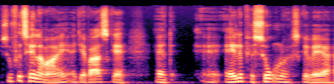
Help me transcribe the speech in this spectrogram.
hvis du fortæller mig, at jeg bare skal, at alle personer skal være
